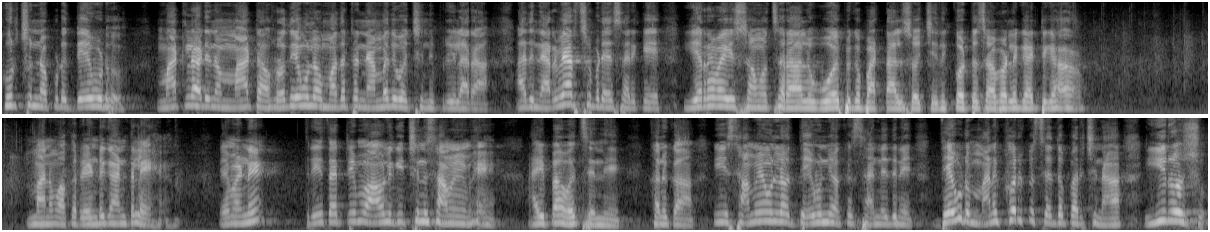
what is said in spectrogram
కూర్చున్నప్పుడు దేవుడు మాట్లాడిన మాట హృదయంలో మొదట నెమ్మది వచ్చింది ప్రియులారా. అది నెరవేర్చబడేసరికి ఇరవై సంవత్సరాలు ఓపిక పట్టాల్సి వచ్చింది. కొట్టు చబడలు గట్టిగా. మనం ఒక రెండు గంటలే. ఏమండి? త్రీ థర్టీ మామూలుగా ఇచ్చిన సమయమే అయిపో వచ్చింది కనుక ఈ సమయంలో దేవుని యొక్క సన్నిధిని దేవుడు మన కొరకు సిద్ధపరిచిన ఈరోజు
